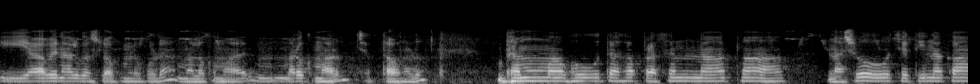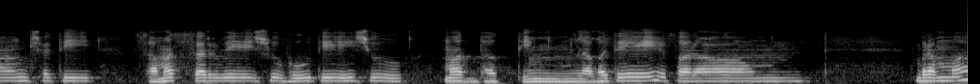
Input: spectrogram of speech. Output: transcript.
ఈ యాభై నాలుగో శ్లోకంలో కూడా మరొక మారు మరొక మారు చెప్తా ఉన్నాడు. బ్రహ్మభూత ప్రసన్నాత్మ నశోచతి నకాంక్షతి సమస్సర్వేషు భూతేషు మద్భక్తిం లభతే పరాం. బ్రహ్మ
